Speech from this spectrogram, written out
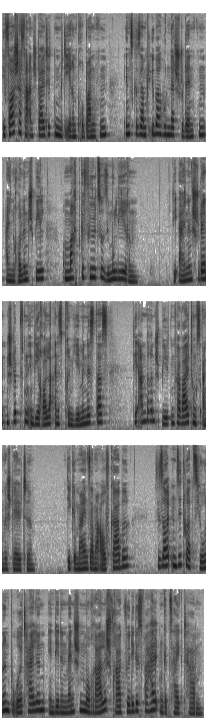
Die Forscher veranstalteten mit ihren Probanden, insgesamt über 100 Studenten, ein Rollenspiel, um Machtgefühl zu simulieren. Die einen Studenten schlüpften in die Rolle eines Premierministers, die anderen spielten Verwaltungsangestellte. Die gemeinsame Aufgabe, sie sollten Situationen beurteilen, in denen Menschen moralisch fragwürdiges Verhalten gezeigt haben.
